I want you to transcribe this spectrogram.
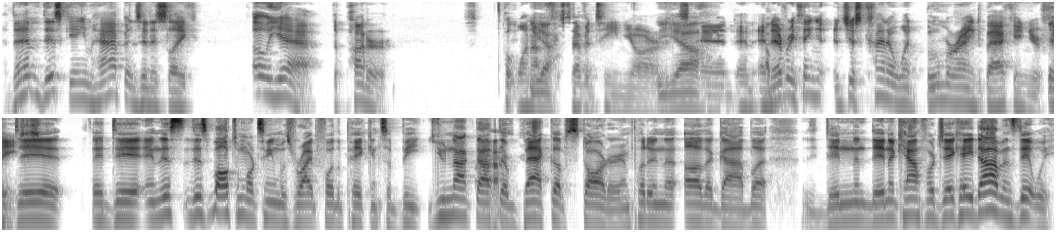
And then this game happens and it's like, oh yeah, the punter put one up Yeah. for 17 yards. Yeah. And and, and everything just kind of went boomeranged back in your face. It did. It did. And this this Baltimore team was ripe for the pick and to beat. You knocked out Ah. their backup starter and put in the other guy, but didn't didn't account for J.K. Dobbins, did we?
